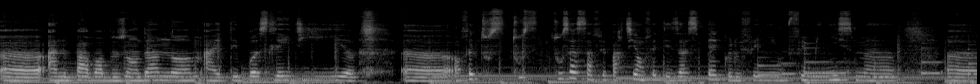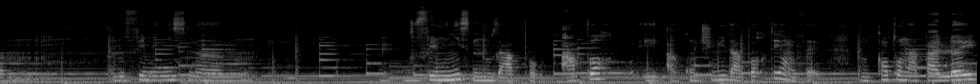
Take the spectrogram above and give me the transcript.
Euh, à ne pas avoir besoin d'un homme, à être boss lady. Euh, en fait, tout, tout, tout, ça, ça fait partie en fait des aspects que le féminisme, le féminisme, le féminisme nous apporte et continue d'apporter en fait. Donc quand on n'a pas l'œil,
